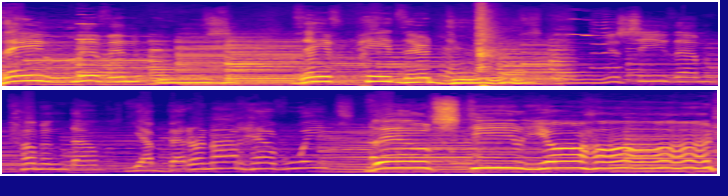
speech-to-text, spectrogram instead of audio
They live in ooze. They've paid their dues. You see them coming down. You better not have weights. They'll steal your heart,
